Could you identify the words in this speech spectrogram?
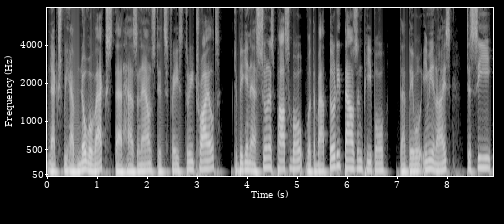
Next, we have Novavax that has announced its phase 3 trials to begin as soon as possible with about 30,000 people that they will immunize to see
